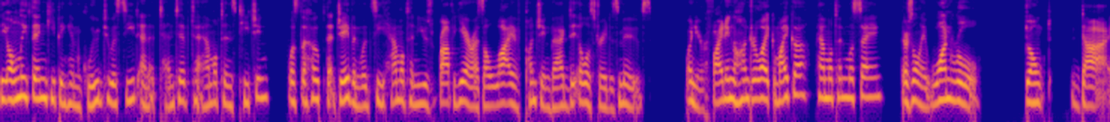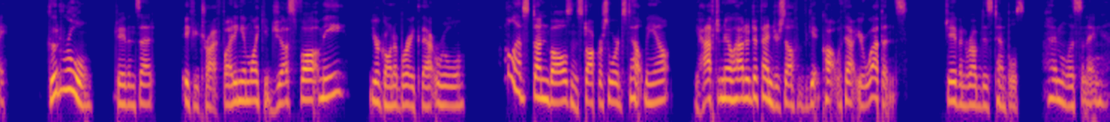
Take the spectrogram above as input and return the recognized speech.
The only thing keeping him glued to a seat and attentive to Hamilton's teaching was the hope that Javen would see Hamilton use Ravier as a live punching bag to illustrate his moves. When you're fighting a hunter like Micah, Hamilton was saying, there's only one rule don't die. Good rule, Javen said. If you try fighting him like you just fought me, you're going to break that rule. I'll have stun balls and stalker swords to help me out. You have to know how to defend yourself if you get caught without your weapons. Javen rubbed his temples. I'm listening.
